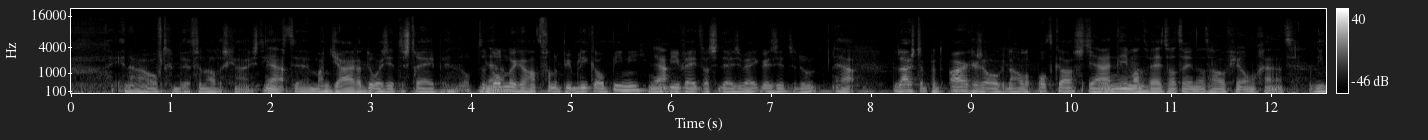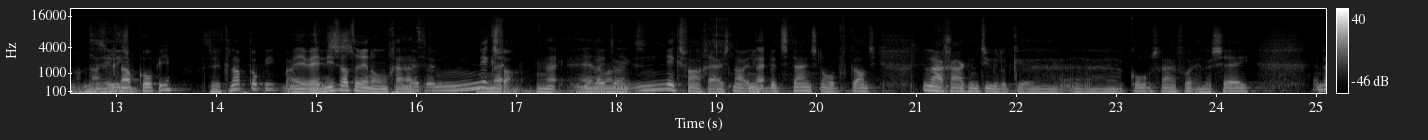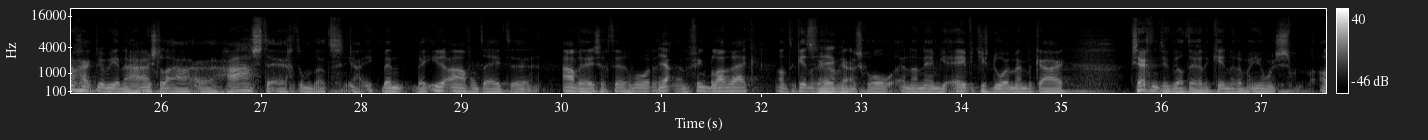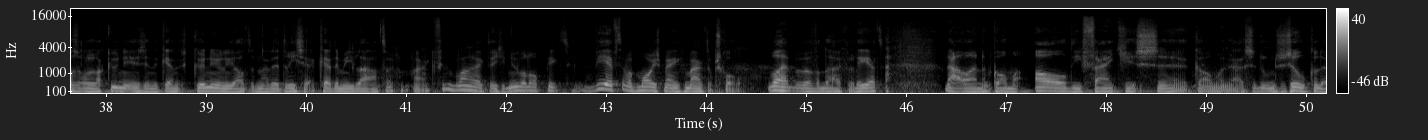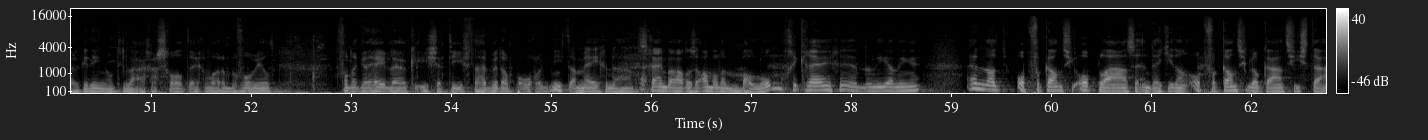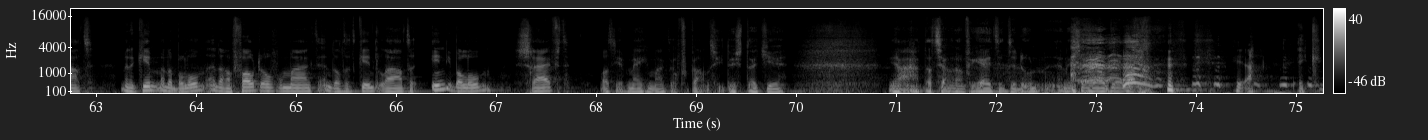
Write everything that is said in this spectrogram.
in haar hoofd gebeurt van alles, Gijs. Die Ja. heeft uh, mandjaren door zitten strepen. Op de Ja. donder gehad van de publieke opinie. Ja. Wie weet wat ze deze week weer zitten doen. Ja, Luistert met argusogen naar alle podcasts. ja Ook, niemand eh, weet wat er in dat hoofdje omgaat. Niemand. Het Nou, is een Elis- knap kopie, Het is een knap kopie. maar je weet het niet is- wat erin Je omgaat. weet er niks Nee, van. Nee, Je helemaal weet er niks. niks van, Gijs. Nou, Elisabeth Nee. Steins nog op vakantie. Daarna ga ik natuurlijk eh eh, column schrijven voor NRC. En dan ga ik weer naar huis eh, haasten echt. Omdat ja, ik ben bij ieder avondeten aanwezig tegenwoordig. Ja. En dat vind ik belangrijk. Want de kinderen Zeker. gaan weer naar school. En dan neem je eventjes door met elkaar. Ik zeg natuurlijk wel tegen de kinderen van jongens, als er een lacune is in de kennis, kunnen jullie altijd naar de Driese Academy later. Maar ik vind het belangrijk dat je nu al oppikt. Wie heeft er wat moois meegemaakt op school? Wat hebben we vandaag geleerd? Nou, en dan komen al die feitjes. eh, komen, nou, ze doen zulke leuke dingen op die lagere school tegenwoordig. Bijvoorbeeld vond ik een heel leuk initiatief. Daar hebben we dan per ongeluk niet aan meegedaan. Schijnbaar hadden ze allemaal een ballon gekregen, de leerlingen. En dat op vakantie opblazen. En dat je dan op vakantielocatie staat met een kind met een ballon. En daar een foto van maakt. En dat het kind later in die ballon schrijft wat hij heeft meegemaakt op vakantie. Dus dat je... Ja, dat zijn we dan vergeten te doen. En ik zei ook... ja, ik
